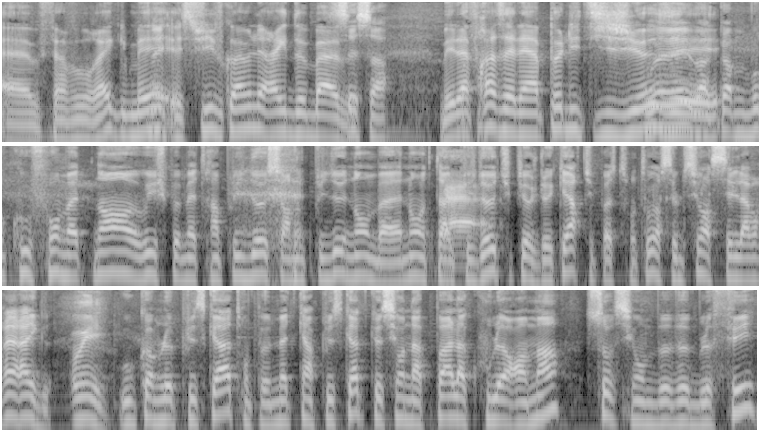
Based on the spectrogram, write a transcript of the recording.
euh, faire vos règles, mais Oui. suivre quand même les règles de C'est base. ça. Mais la phrase, elle est un peu litigieuse. Oui, et- bah, comme beaucoup font maintenant, oui, je peux mettre un plus 2 sur un plus 2. Non, bah non, t'as Bah. un plus 2, tu pioches deux cartes, tu passes ton tour, c'est le suivant, c'est la vraie règle. oui. Ou comme le plus 4, on peut mettre qu'un plus 4 que si on n'a pas la couleur en main, sauf si on veut bluffer.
